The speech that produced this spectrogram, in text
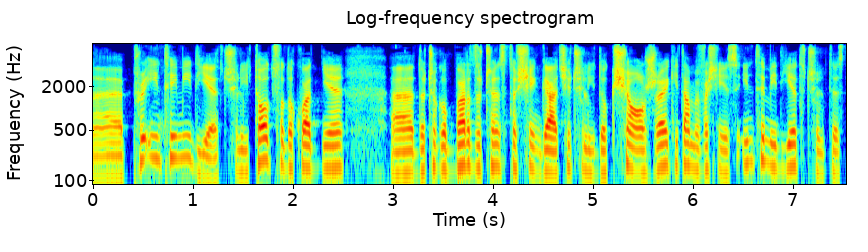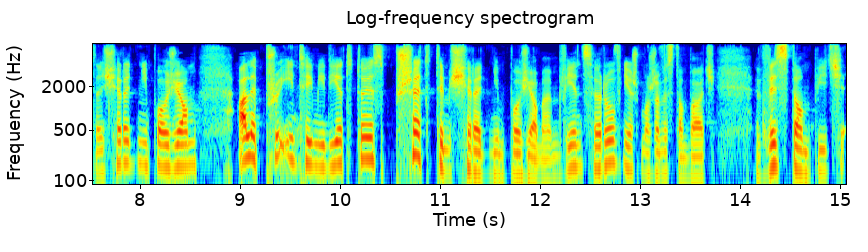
E, pre-intermediate, czyli to, co dokładnie, e, do czego bardzo często sięgacie, czyli do książek i tam właśnie jest intermediate, czyli to jest ten średni poziom, ale pre-intermediate to jest przed tym średnim poziomem, więc również może wystąpić e,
